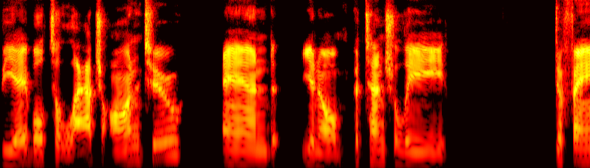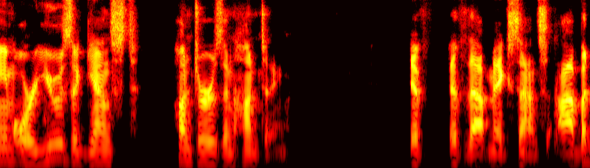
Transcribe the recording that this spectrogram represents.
be able to latch onto and you know potentially defame or use against hunters and hunting if if that makes sense uh, but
